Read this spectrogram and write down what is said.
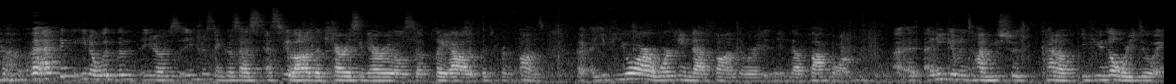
but I think you know, with, with you know, it's interesting because I, I, see a lot of the carry scenarios that play out for different funds. Uh, if you are working in that fund or in, in that platform, at any given time, you should kind of, if you know what you're doing,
